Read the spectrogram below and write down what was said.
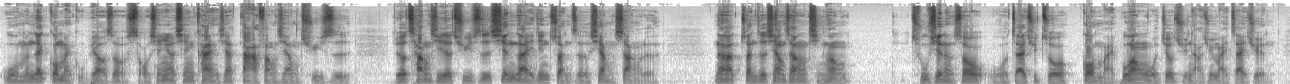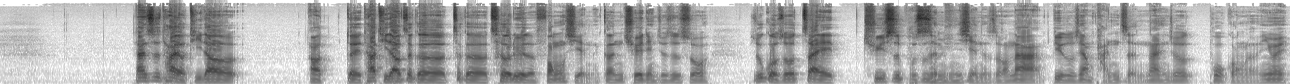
我们在购买股票的时候，首先要先看一下大方向趋势，比如长期的趋势现在已经转折向上了，那转折向上的情况出现的时候，我再去做购买，不然我就去拿去买债券。但是他有提到，啊，对，他提到这个这个策略的风险跟缺点，就是说，如果说在趋势不是很明显的时候，那比如说像盘整，那你就破功了。因为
